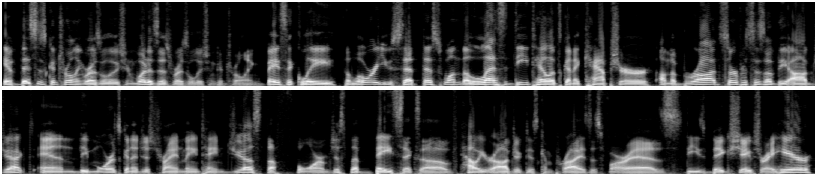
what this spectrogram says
if this is controlling resolution, what is this resolution controlling? Basically, the lower you set this one, the less detail it's going to capture on the broad surfaces of the object, and the more it's going to just try and maintain just the form, just the basics of how your object is comprised as far as these big shapes right here,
